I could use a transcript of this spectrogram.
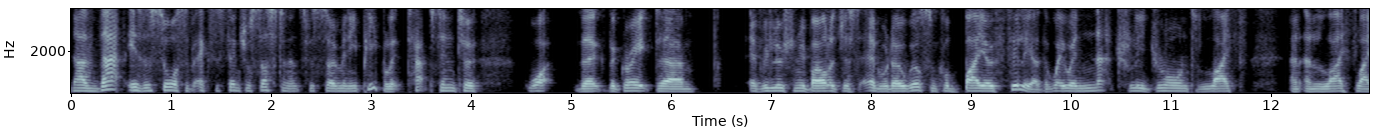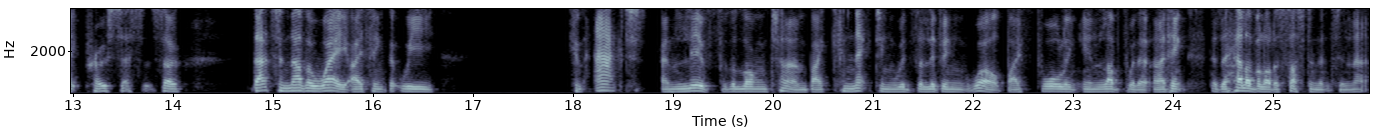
Now that is a source of existential sustenance for so many people. It taps into what the, the great um, evolutionary biologist Edward O. Wilson called biophilia, the way we're naturally drawn to life and, and lifelike processes. So that's another way I think that we can act and live for the long term by connecting with the living world, by falling in love with it. And I think there's a hell of a lot of sustenance in that.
